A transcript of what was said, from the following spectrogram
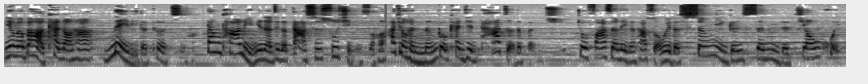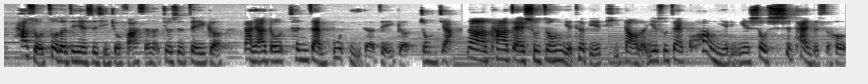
你有没有办法看到他内里的特质？哈，当他里面的这个大师苏醒的时候，他就很能够看见他者的本质，就发生了一个他所谓的生命跟生命的交汇。他所做的这件事情就发生了，就是这一个大家都称赞不已的这一个宗教。那他在书中也特别提到了，耶稣在旷野里面受试探的时候，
